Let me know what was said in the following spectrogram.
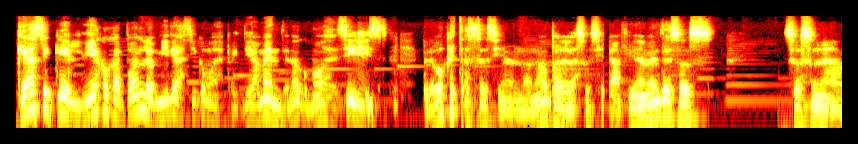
que hace que el viejo Japón lo mire así como despectivamente, ¿no? Como vos decís, pero vos qué estás haciendo, ¿no? Para la sociedad. Finalmente sos, sos, una,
